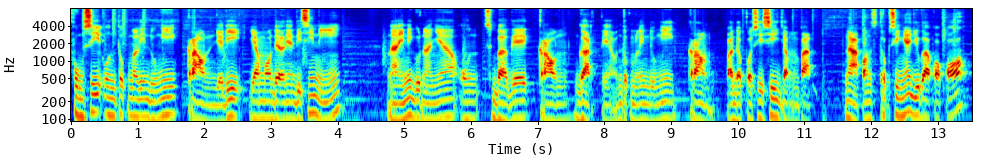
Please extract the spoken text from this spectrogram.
fungsi untuk melindungi crown. Jadi yang modelnya di sini Nah ini gunanya sebagai crown guard ya untuk melindungi crown pada posisi jam 4. Nah konstruksinya juga kokoh,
